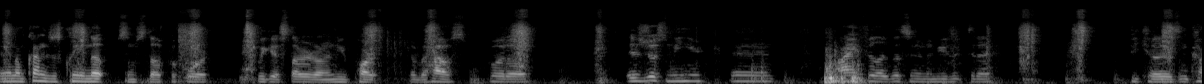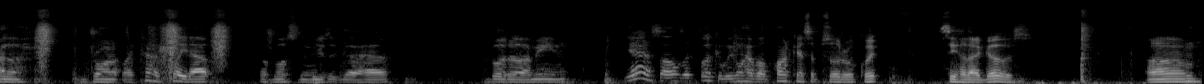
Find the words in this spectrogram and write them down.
and I'm kind of just cleaning up some stuff before we get started on a new part of the house. But uh, it's just me here, and I ain't feel like listening to music today because I'm kind of drawn, like kind of played out of most of the music that I have. But uh, I mean, yeah, so I was like, fuck it, we're gonna have a podcast episode real quick see how that goes. Um,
